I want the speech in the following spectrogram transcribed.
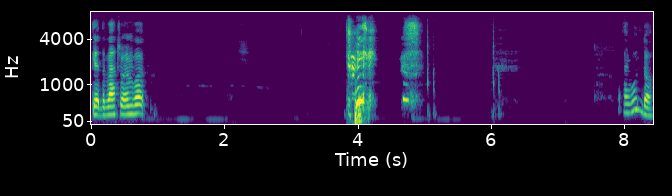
Get the battle invite. I wonder.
